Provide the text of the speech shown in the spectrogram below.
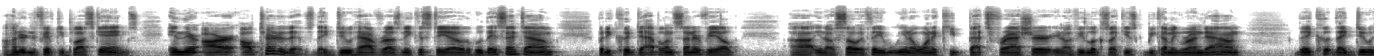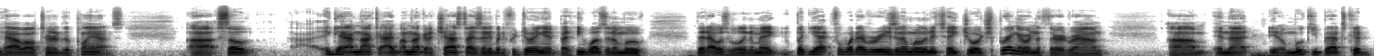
150 plus games. And there are alternatives. They do have Rusney Castillo, who they sent down, but he could dabble in center field. Uh, you know, so if they you know want to keep Betts fresh, or you know if he looks like he's becoming run down, they could they do have alternative plans. Uh, so again, I'm not I'm not going to chastise anybody for doing it, but he wasn't a move that I was willing to make. But yet, for whatever reason, I'm willing to take George Springer in the third round. Um, in that you know Mookie Betts could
